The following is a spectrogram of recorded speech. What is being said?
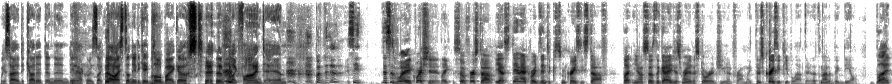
we decided to cut it. And then Dan Aykroyd's like, "No, I still need to get blown by a ghost." and we're like, "Fine, Dan." But uh, see, this is why I question it. Like, so first off, yes, Dan Aykroyd's into some crazy stuff, but you know, so's the guy I just rented a storage unit from. Like, there's crazy people out there. That's not a big deal. But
